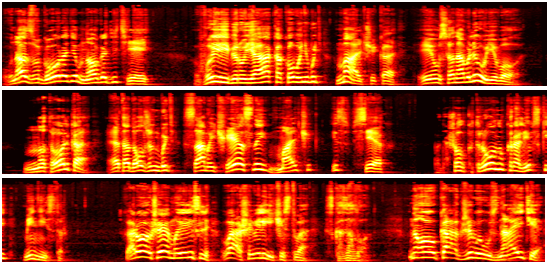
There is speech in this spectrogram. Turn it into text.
«У нас в городе много детей. Выберу я какого-нибудь мальчика и усыновлю его. Но только это должен быть самый честный мальчик из всех». Подошел к трону королевский министр — «Хорошая мысль, Ваше Величество», — сказал он. «Но как же вы узнаете,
